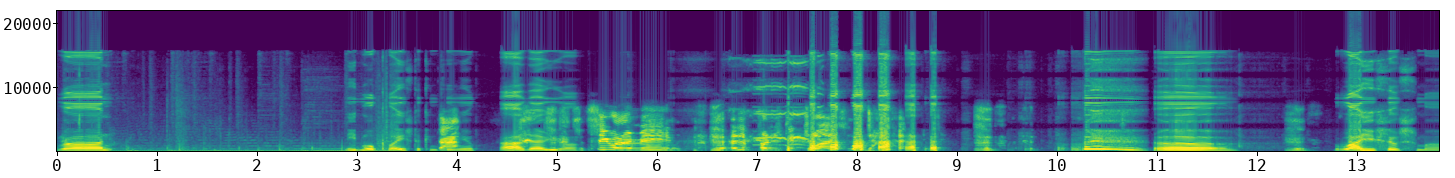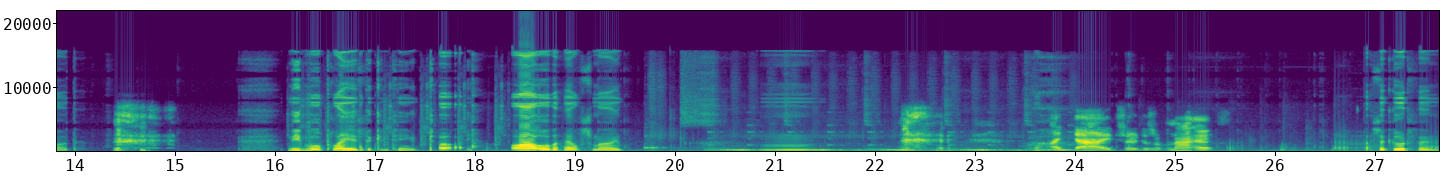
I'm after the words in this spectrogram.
Run. Need more plays to continue. Ah, there you are. See what I mean? I just punched it twice and died. oh. Why are you so smart? Need more players to continue. Die. Oh, all the health's mine. Mm. I died, so it doesn't matter. That's a good thing.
